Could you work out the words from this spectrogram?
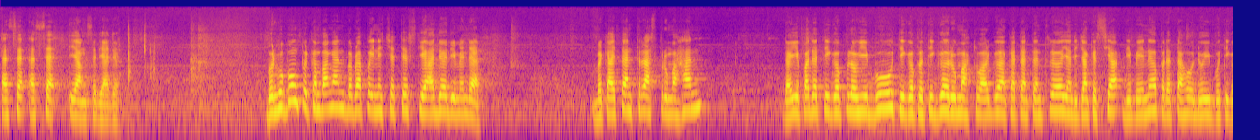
aset-aset yang sedia ada. Berhubung perkembangan beberapa inisiatif yang ada di Mendef berkaitan teras perumahan daripada 30,033 rumah keluarga Angkatan Tentera yang dijangka siap dibina pada tahun 2030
